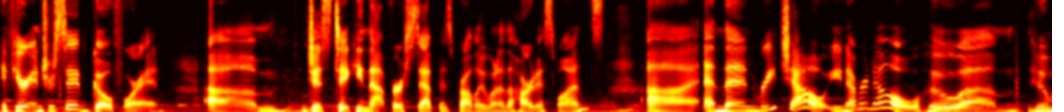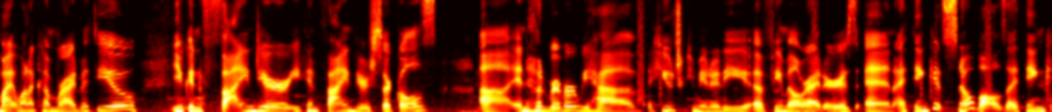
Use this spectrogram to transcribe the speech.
if you're interested, go for it. Um, just taking that first step is probably one of the hardest ones, uh, and then reach out. You never know who um, who might want to come ride with you. You can find your you can find your circles. Uh, in Hood River, we have a huge community of female riders, and I think it snowballs. I think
